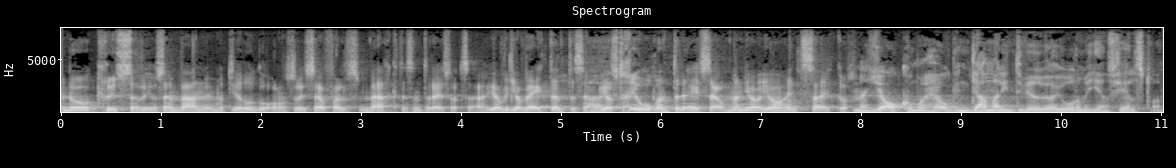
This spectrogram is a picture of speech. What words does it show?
Men då kryssade vi och sen vann vi mot Djurgården så i så fall märktes inte det så att säga. Jag, jag vet inte så. Jag tror inte det är så men jag, jag är inte säker. Men jag kommer ihåg en gammal intervju jag gjorde med Jens Fjällström.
